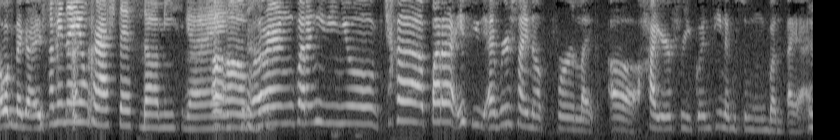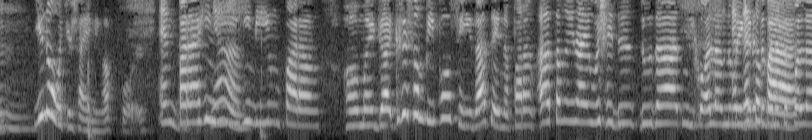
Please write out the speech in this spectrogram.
wag na guys. Kami na yung crash test dummies, guys. Oo, parang, parang hindi nyo, tsaka para if you ever sign up for like a higher frequency na gusto mong bantayan, you know what you're signing up for. And Para hindi, yeah. hindi yung parang, oh my God. Kasi some people say that eh, na parang, ah, tangay na, I wish I didn't do that. Hindi ko alam na may And ito ganito, ganito pa, pala.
